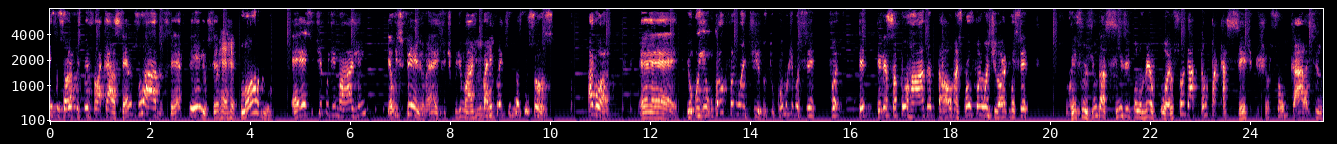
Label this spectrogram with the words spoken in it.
isso, você olha para o espelho e fala, cara, você é zoado, você é feio, você é... Logo, é esse tipo de imagem, é o espelho, né? Esse tipo de imagem uhum. que vai uhum. refletir nas pessoas. Agora, é, qual foi o antídoto? Como que você foi, teve, teve, essa porrada tal, mas qual foi o antídoto? A hora que você ressurgiu da cinza e falou, meu, pô, eu sou gatão pra cacete, bicho, eu sou o cara, esse,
